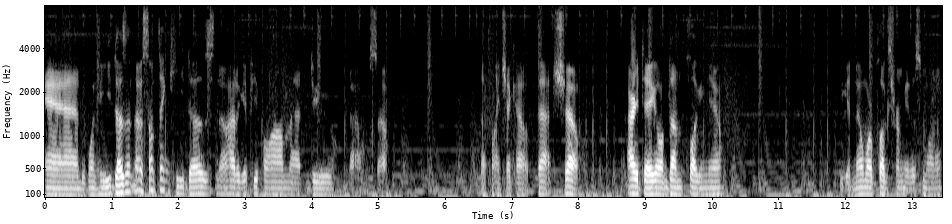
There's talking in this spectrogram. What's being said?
And when he doesn't know something, he does know how to get people on that do know. So definitely check out that show. All right, Daigle, I'm done plugging you. You get no more plugs from me this morning.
